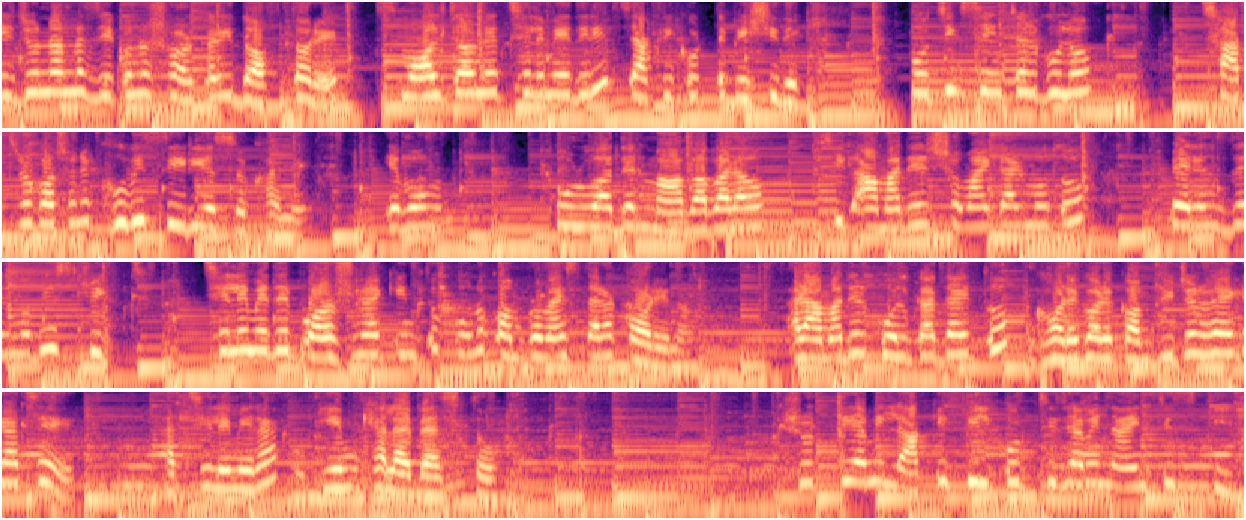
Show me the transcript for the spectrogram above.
এই জন্য আমরা যে কোনো সরকারি দফতরে স্মল টাউনের ছেলে মেয়েদেরই চাকরি করতে বেশি দেখি। কোচিং সেন্টারগুলো ছাত্র গঠনে খুবই সিরিয়াস ওখানে এবং পড়ুয়াদের মা বাবারাও ঠিক আমাদের সময়কার মতো প্যারেন্টসদের মধ্যে স্ট্রিক্ট ছেলে মেয়েদের পড়াশোনায় কিন্তু কোনো কম্প্রোমাইজ তারা করে না। আর আমাদের কলকাতায় তো ঘরে ঘরে কম্পিউটার হয়ে গেছে। আর ছেলেমেয়েরা গেম খেলায় ব্যস্ত। সত্যি আমি লাকি ফিল করছি যে আমি নাইনটিস কিড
